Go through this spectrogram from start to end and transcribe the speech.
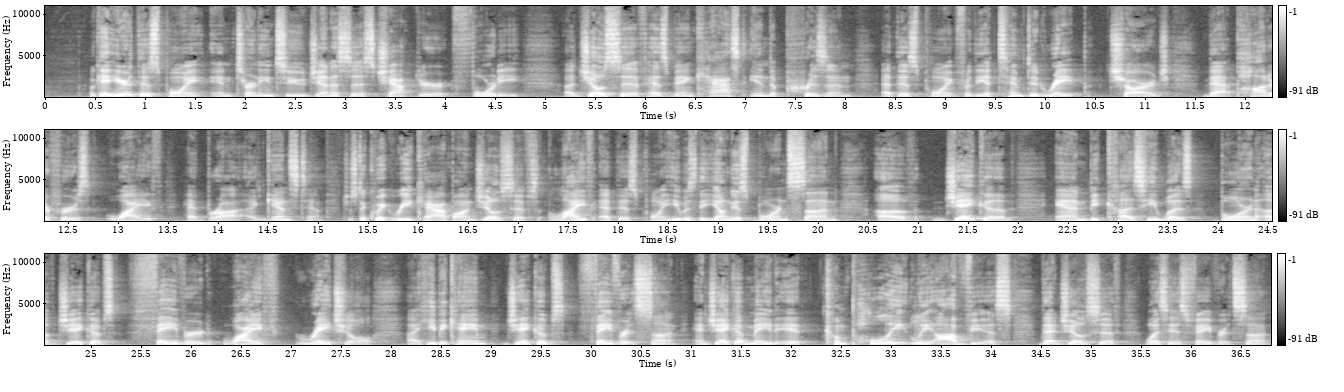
Okay, here at this point, in turning to Genesis chapter 40, uh, Joseph has been cast into prison at this point for the attempted rape charge that Potiphar's wife had brought against him. Just a quick recap on Joseph's life at this point. He was the youngest born son of Jacob, and because he was born of Jacob's favored wife, Rachel, uh, he became Jacob's favorite son. And Jacob made it completely obvious that Joseph was his favorite son.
